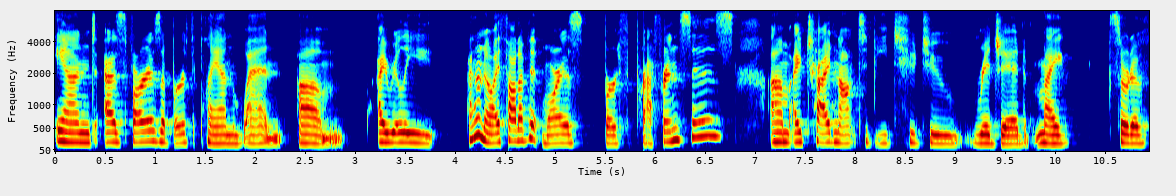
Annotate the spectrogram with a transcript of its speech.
and as far as a birth plan went, um, I really I don't know, I thought of it more as birth preferences. Um, I tried not to be too, too rigid. My sort of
